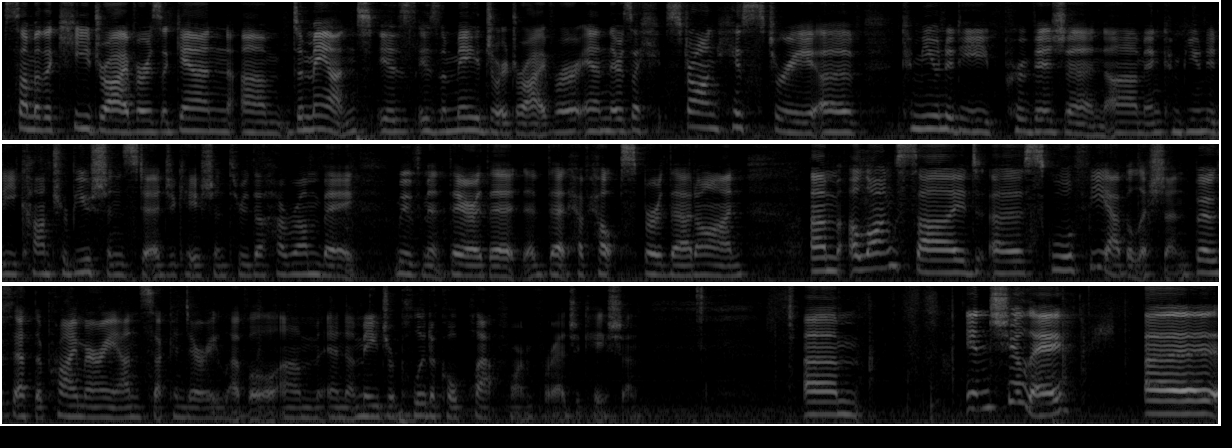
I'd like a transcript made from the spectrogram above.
some of the key drivers, again, um, demand is, is a major driver, and there's a strong history of community provision um, and community contributions to education through the Harambee movement there that, that have helped spur that on. Um, alongside uh, school fee abolition, both at the primary and secondary level, um, and a major political platform for education. Um, in Chile, uh,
